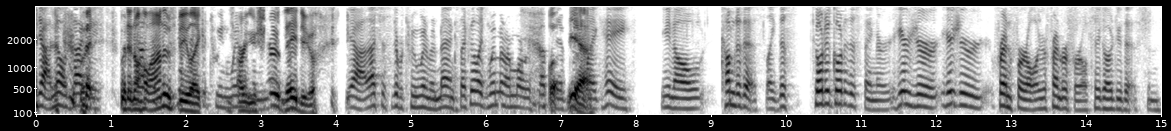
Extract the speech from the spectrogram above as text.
Yeah. No. but Exactly. but And in all that's just the honesty, like are you sure men. they do? Yeah, that's just the difference between women and men because I feel like women are more receptive. They're yeah. like, hey, you know, come to this, like this, go to go to this thing, or here's your here's your friend referral, your friend referral to go do this, and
